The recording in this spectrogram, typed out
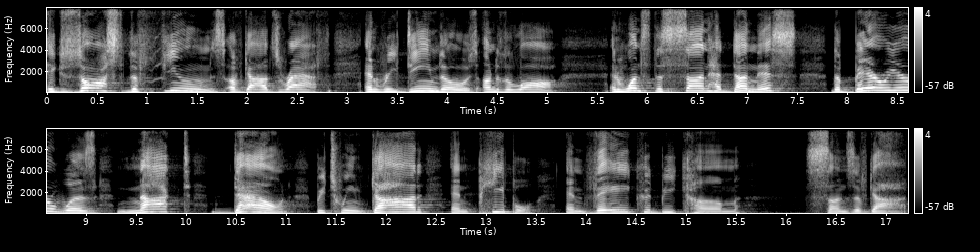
exhaust the fumes of God's wrath, and redeem those under the law. And once the son had done this, the barrier was knocked down between God and people and they could become sons of God.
